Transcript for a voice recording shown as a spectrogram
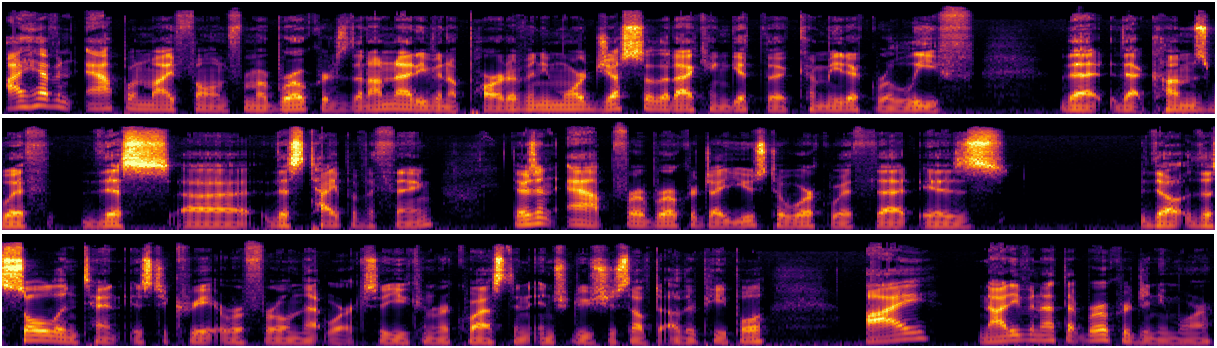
I have an app on my phone from a brokerage that I'm not even a part of anymore just so that I can get the comedic relief that that comes with this uh, this type of a thing. There's an app for a brokerage I used to work with that is the the sole intent is to create a referral network so you can request and introduce yourself to other people. I not even at that brokerage anymore,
